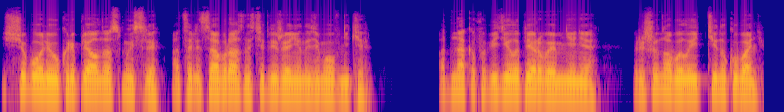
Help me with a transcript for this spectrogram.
еще более укреплял нас мысли о целесообразности движения на зимовнике. Однако победило первое мнение. Решено было идти на Кубань.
